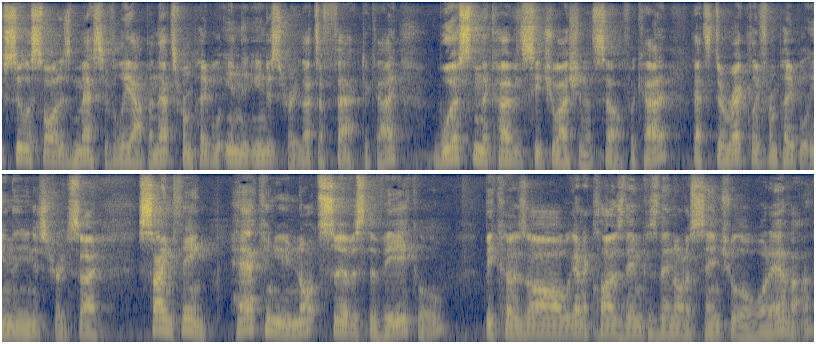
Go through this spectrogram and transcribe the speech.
suicide is massively up, and that's from people in the industry. That's a fact, okay? Worse than the COVID situation itself, okay? That's directly from people in the industry. So, same thing. How can you not service the vehicle because, oh, we're going to close them because they're not essential or whatever,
